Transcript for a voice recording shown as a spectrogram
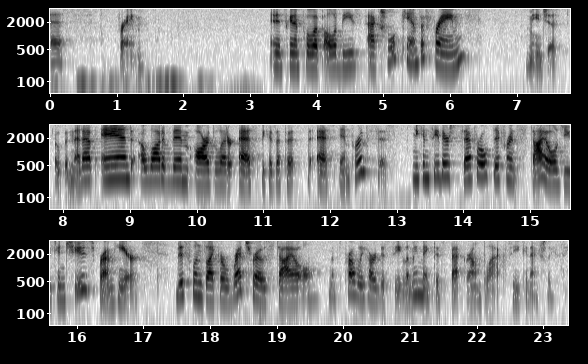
S frame. And it's going to pull up all of these actual Canva frames. Let me just open that up. And a lot of them are the letter S because I put the S in parenthesis. You can see there's several different styles you can choose from here. This one's like a retro style. That's probably hard to see. Let me make this background black so you can actually see.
